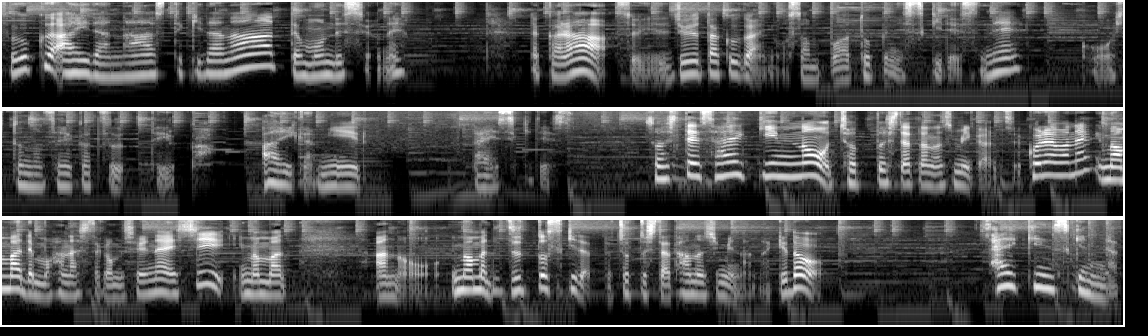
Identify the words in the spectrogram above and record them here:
すごく愛だな素敵だなって思うんですよね。だからそういう住宅街のお散歩は特に好きですね。こう人の生活っていうか愛が見える。大好きです。そして最近のちょっとした楽しみがあるんですよ。これはね今までも話したかもしれないし今まあの今までずっと好きだったちょっとした楽しみなんだけど最近好きになっ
